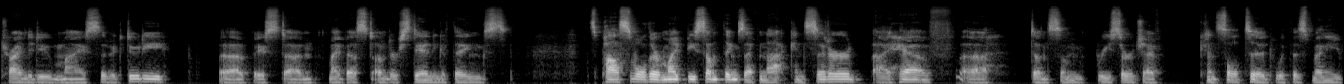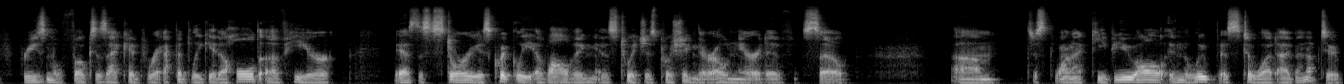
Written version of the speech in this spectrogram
trying to do my civic duty uh, based on my best understanding of things it's possible there might be some things I've not considered. I have uh, done some research. I've consulted with as many reasonable folks as I could rapidly get a hold of here as the story is quickly evolving as Twitch is pushing their own narrative. So um, just want to keep you all in the loop as to what I've been up to.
